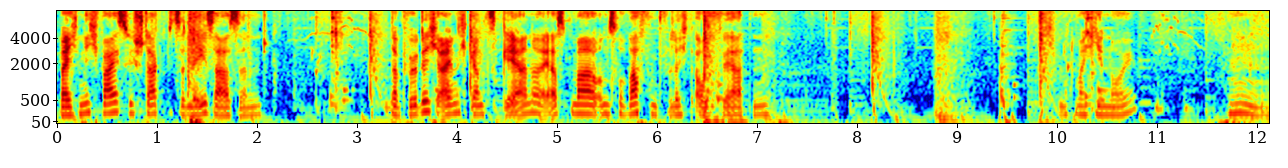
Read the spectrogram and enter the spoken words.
Weil ich nicht weiß, wie stark diese Laser sind. Da würde ich eigentlich ganz gerne erstmal unsere Waffen vielleicht aufwerten. Ich mach mal hier neu. Hm.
